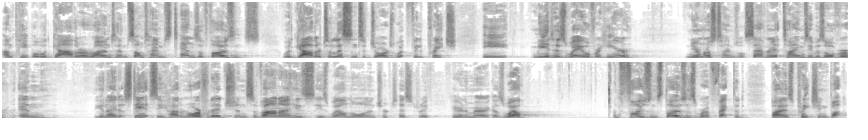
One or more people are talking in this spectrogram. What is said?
and people would gather around him. Sometimes tens of thousands would gather to listen to George Whitefield preach. He made his way over here numerous times. Well, seven or eight times he was over in the United States. He had an orphanage in Savannah. He's, he's well known in church history here in America as well. And thousands, thousands were affected by his preaching. But,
